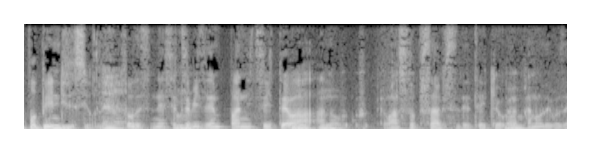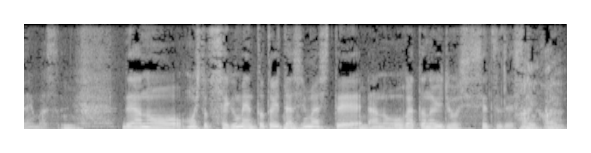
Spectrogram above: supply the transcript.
っぱ便利ですよね。そうですね、設備全般については、うん、あのワンストップサービスで提供が可能でございます。うん、であのもう一つ、セグメントといたしまして、うん、あの大型の医療施設ですとか、はいはい、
